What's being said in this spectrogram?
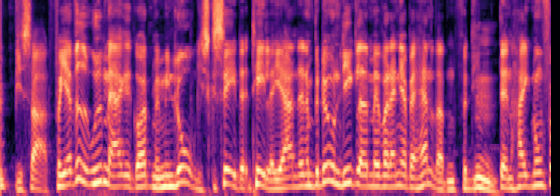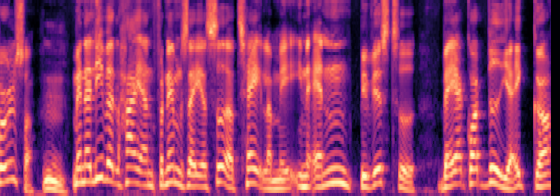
dybt bizart. For jeg ved udmærket godt med min logiske se- del af hjernen, den er bedøvende ligeglad med, hvordan jeg behandler den, fordi mm. den har ikke nogen følelser. Mm. Men alligevel har jeg en fornemmelse af, at jeg sidder og taler med en anden bevidsthed, hvad jeg godt ved, jeg ikke gør.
